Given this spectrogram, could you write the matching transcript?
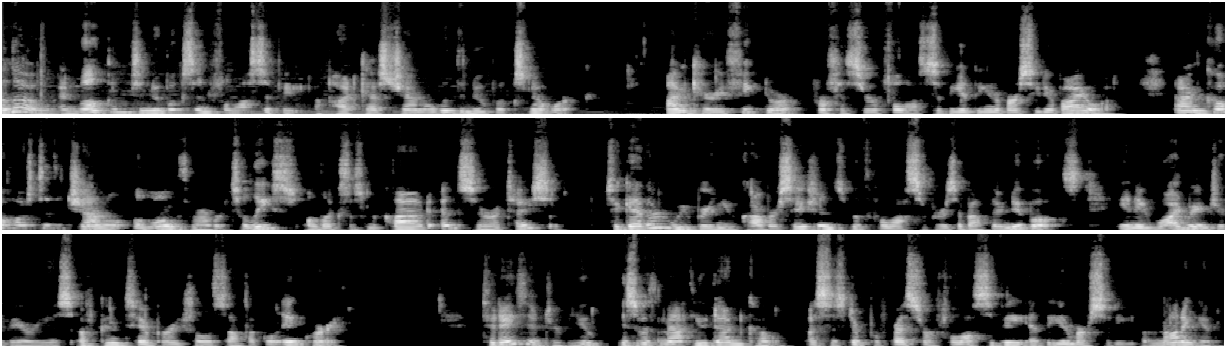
Hello, and welcome to New Books in Philosophy, a podcast channel with the New Books Network. I'm Carrie Figdor, professor of philosophy at the University of Iowa, and I'm co host of the channel along with Robert Talisse, Alexus McLeod, and Sarah Tyson. Together, we bring you conversations with philosophers about their new books in a wide range of areas of contemporary philosophical inquiry. Today's interview is with Matthew Duncombe, assistant professor of philosophy at the University of Nottingham.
